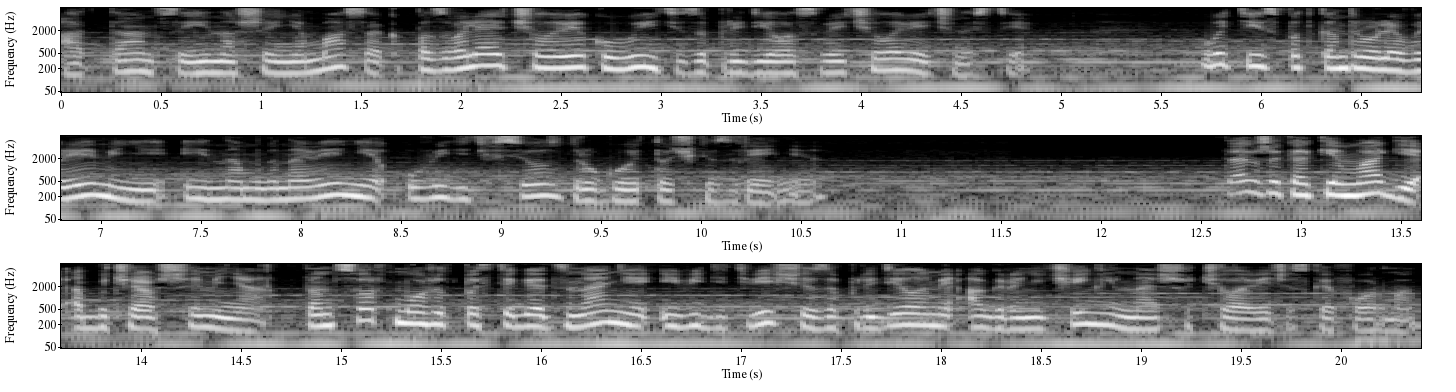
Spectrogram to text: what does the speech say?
а танцы и ношение масок позволяют человеку выйти за пределы своей человечности – выйти из-под контроля времени и на мгновение увидеть все с другой точки зрения. Так же, как и маги, обучавшие меня, танцор может постигать знания и видеть вещи за пределами ограничений нашей человеческой формы.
